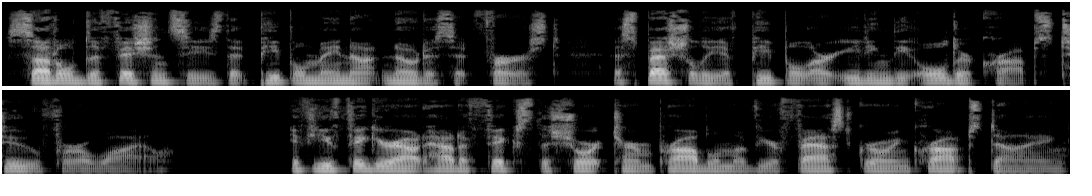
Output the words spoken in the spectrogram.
Subtle deficiencies that people may not notice at first, especially if people are eating the older crops too for a while. If you figure out how to fix the short term problem of your fast growing crops dying,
